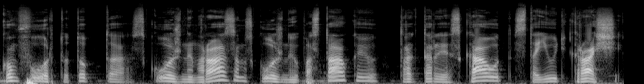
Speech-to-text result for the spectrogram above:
комфорту. Тобто з кожним разом, з кожною поставкою трактори Scout стають кращі.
